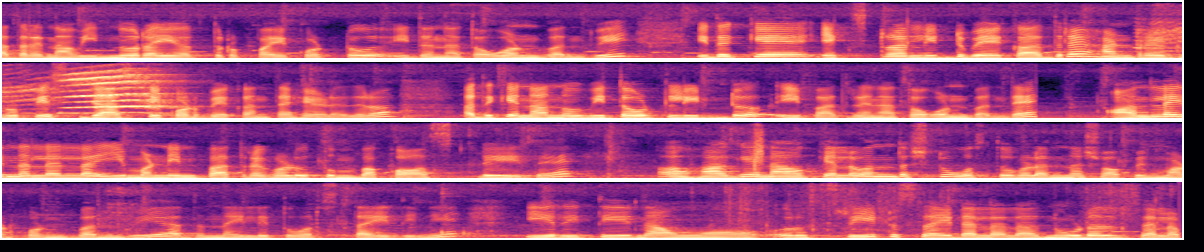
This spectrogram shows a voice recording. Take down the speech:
ಆದರೆ ನಾವು ಇನ್ನೂರೈವತ್ತು ರೂಪಾಯಿ ಕೊಟ್ಟು ಇದನ್ನು ತೊಗೊಂಡು ಬಂದ್ವಿ. ಇದಕ್ಕೆ ಎಕ್ಸ್ಟ್ರಾ ಲಿಡ್ ಬೇಕಾದರೆ ಹಂಡ್ರೆಡ್ ರುಪೀಸ್ ಜಾಸ್ತಿ ಕೊಡಬೇಕಂತ ಹೇಳಿದ್ರು. ಅದಕ್ಕೆ ನಾನು ವಿತೌಟ್ ಲಿಡ್ ಈ ಪಾತ್ರೆನ ತೊಗೊಂಡು ಬಂದೆ. ಆನ್ಲೈನಲ್ಲೆಲ್ಲ ಈ ಮಣ್ಣಿನ ಪಾತ್ರೆಗಳು ತುಂಬ ಕಾಸ್ಟ್ಲಿ ಇದೆ. ಹಾಗೆ ನಾವು ಕೆಲವೊಂದಷ್ಟು ವಸ್ತುಗಳನ್ನು ಶಾಪಿಂಗ್ ಮಾಡ್ಕೊಂಡು ಬಂದ್ವಿ, ಅದನ್ನು ಇಲ್ಲಿ ತೋರಿಸ್ತಾ ಇದ್ದೀನಿ. ಈ ರೀತಿ ನಾವು ಸ್ಟ್ರೀಟ್ ಸೈಡಲ್ಲೆಲ್ಲ ನೂಡಲ್ಸ್ ಎಲ್ಲ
